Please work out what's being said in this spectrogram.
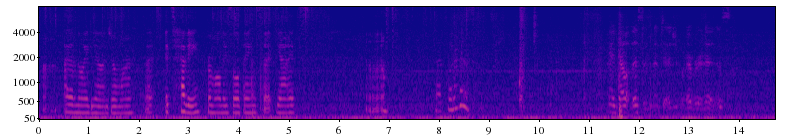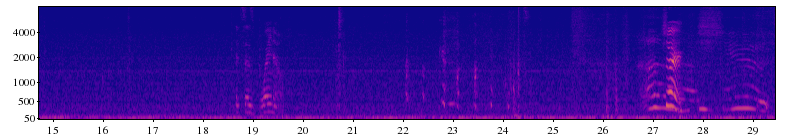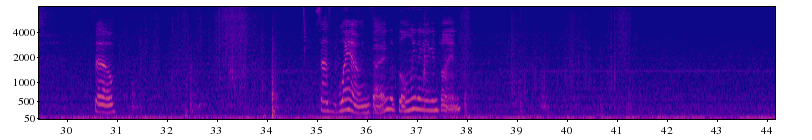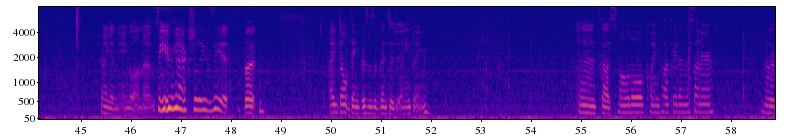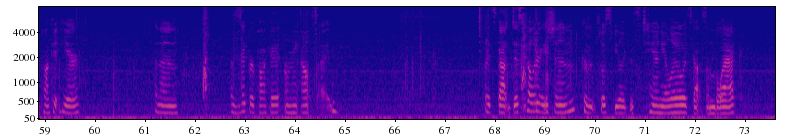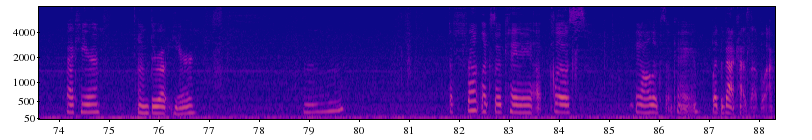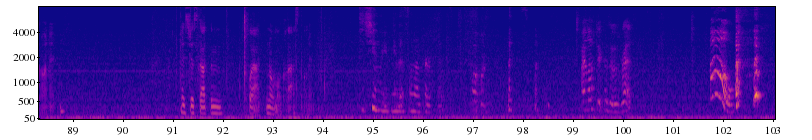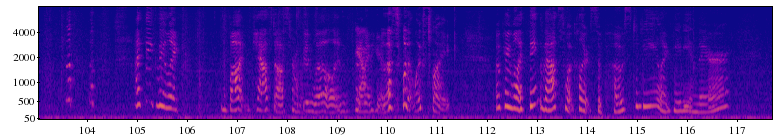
Uh, I have no idea on Jomar, but it's heavy from all these little things. But yeah, it's, I don't know. That's what it is. I doubt this is vintage, whatever it is. It says bueno. Sure. Shoot. So says bueno inside. That's the only thing I can find. Trying to get an angle on that so you can actually see it, but I don't think this is a vintage anything. And it's got a small little coin pocket in the center, another pocket here, and then a zipper pocket on the outside. It's got discoloration because it's supposed to be like this tan yellow. It's got some black back here and throughout here. Mm. The front looks okay up close. It all looks okay, but the back has that black on it. It's just got the normal clasp on it. Did she leave me this one on purpose? What one? That's fine. I left it because it was red. Oh! I think they like bought cast offs from Goodwill and put Yeah. them in here. That's what it looks like. Okay, well, I think that's what color it's supposed to be, like maybe in there.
